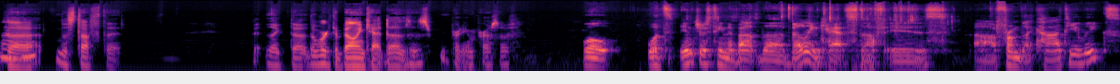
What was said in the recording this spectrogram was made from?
Mhm. the the stuff that like the the work that Bellingcat does is pretty impressive. well, what's interesting about the Bellingcat stuff is uh, from the Conti leaks.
